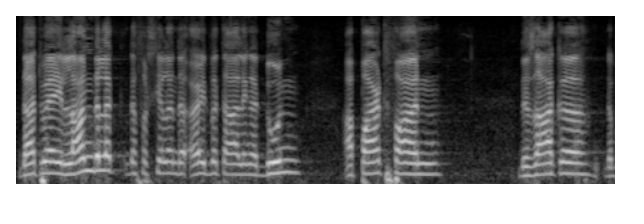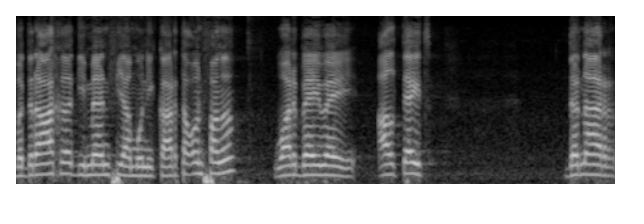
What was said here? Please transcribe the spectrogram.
Dat wij landelijk de verschillende uitbetalingen doen, apart van de zaken, de bedragen die men via Monicarta ontvangen waarbij wij altijd ernaar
